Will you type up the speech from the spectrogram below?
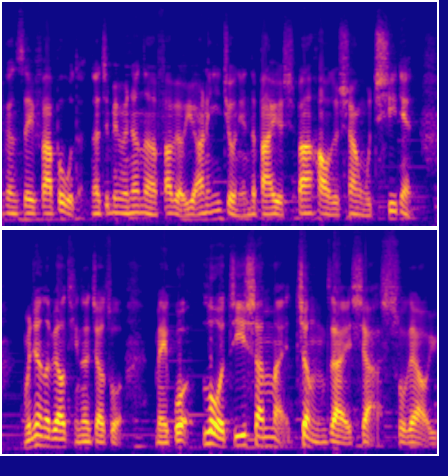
跟 C 发布的。那这篇文章呢，发表于二零一九年的八月十八号的上午七点。文章的标题呢，叫做《美国落基山脉正在下塑料雨》。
